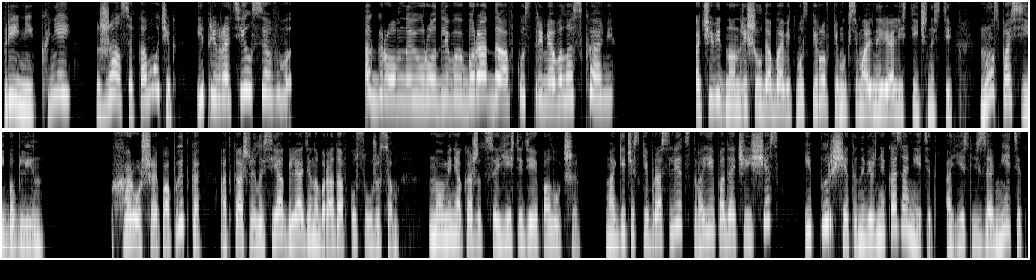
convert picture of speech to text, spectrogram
приник к ней, сжался в комочек и превратился в огромную уродливую бородавку с тремя волосками. Очевидно, он решил добавить маскировки максимальной реалистичности. Ну, спасибо, блин. Хорошая попытка, откашлялась я, глядя на бородавку с ужасом. Но у меня, кажется, есть идея получше. Магический браслет с твоей подачи исчез, и Пырщ это наверняка заметит. А если заметит,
